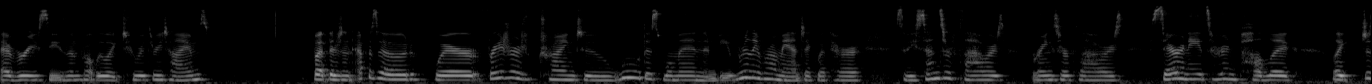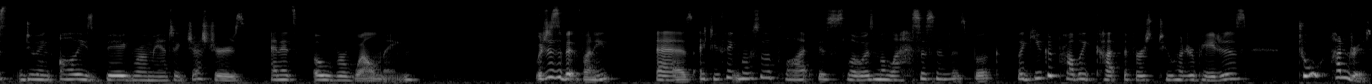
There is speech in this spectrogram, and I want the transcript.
every season probably like two or three times. But there's an episode where Frasier is trying to woo this woman and be really romantic with her. So he sends her flowers, brings her flowers, serenades her in public, like just doing all these big romantic gestures, and it's overwhelming which is a bit funny as I do think most of the plot is slow as molasses in this book. Like you could probably cut the first 200 pages, 200.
